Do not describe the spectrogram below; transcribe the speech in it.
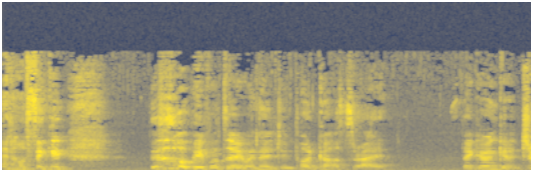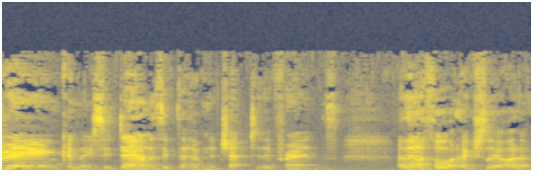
and I was thinking, this is what people do when they do podcasts, right? They go and get a drink and they sit down as if they're having a chat to their friends. And then I thought, actually, I don't,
